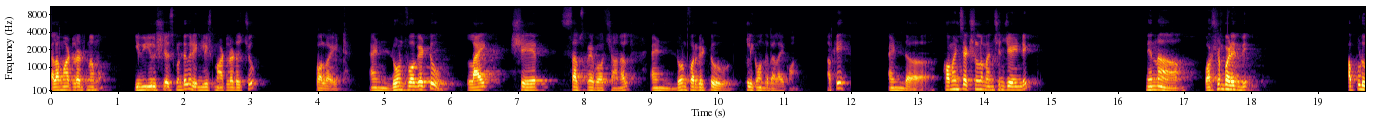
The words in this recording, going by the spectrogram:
ఎలా మాట్లాడుతున్నాము? ఇవి యూజ్ చేసుకుంటే మీరు ఇంగ్లీష్ మాట్లాడవచ్చు follow it and don't forget to like share subscribe our channel and don't forget to click on the bell icon okay and comment సెక్షన్లో మెన్షన్ చేయండి. నిన్న వర్షం పడింది. అప్పుడు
